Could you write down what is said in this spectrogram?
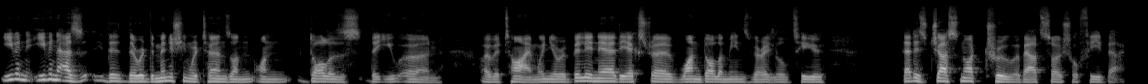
Even even as there are diminishing returns on on dollars that you earn over time. When you're a billionaire, the extra one dollar means very little to you. That is just not true about social feedback.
